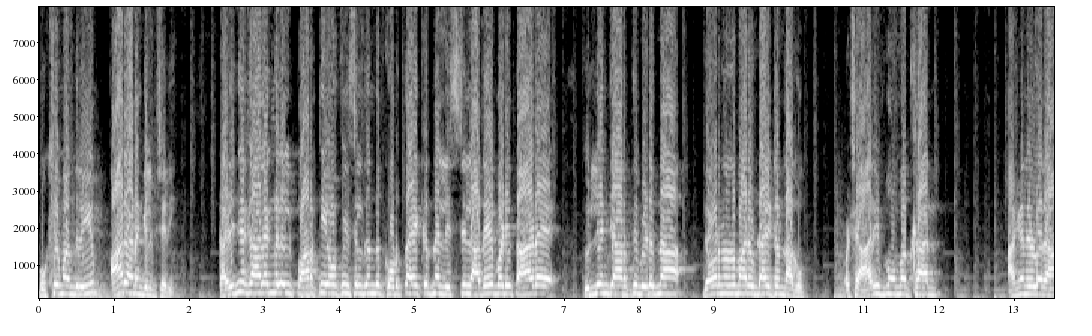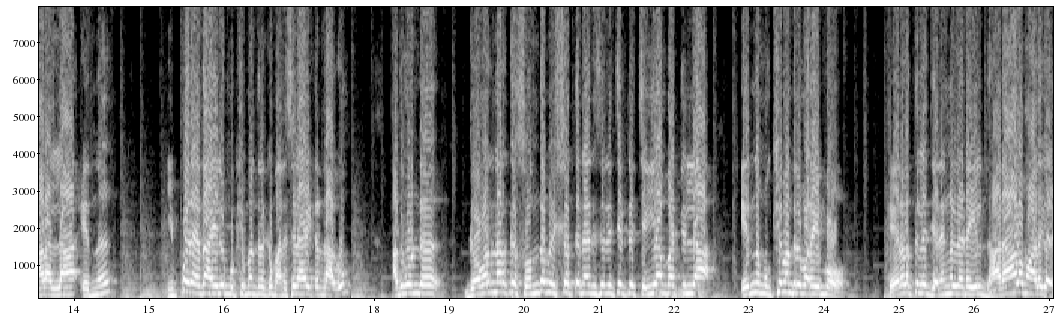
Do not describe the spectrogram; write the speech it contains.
മുഖ്യമന്ത്രിയും ആരാണെങ്കിലും ശരി. കഴിഞ്ഞ കാലങ്ങളിൽ പാർട്ടി ഓഫീസിൽ നിന്ന് കൊടുത്തയക്കുന്ന ലിസ്റ്റിൽ അതേപടി താഴെ തുല്യം ചാർത്തി വിടുന്ന ഗവർണർമാരുണ്ടായിട്ടുണ്ടാകും പക്ഷെ ആരിഫ് മുഹമ്മദ് ഖാൻ അങ്ങനെയുള്ള ഒരാളല്ല എന്ന് ഇപ്പോഴേതായാലും മുഖ്യമന്ത്രിക്ക് മനസ്സിലായിട്ടുണ്ടാകും. അതുകൊണ്ട് ഗവർണർക്ക് സ്വന്തം ഇഷ്ടത്തിനനുസരിച്ചിട്ട് ചെയ്യാൻ പറ്റില്ല എന്ന് മുഖ്യമന്ത്രി പറയുമ്പോൾ കേരളത്തിലെ ജനങ്ങളുടെ ഇടയിൽ ധാരാളം ആളുകൾ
